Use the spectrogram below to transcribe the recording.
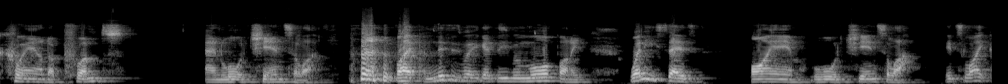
crowned a prince and Lord Chancellor. right, and this is where it gets even more funny. When he says, I am Lord Chancellor, it's like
